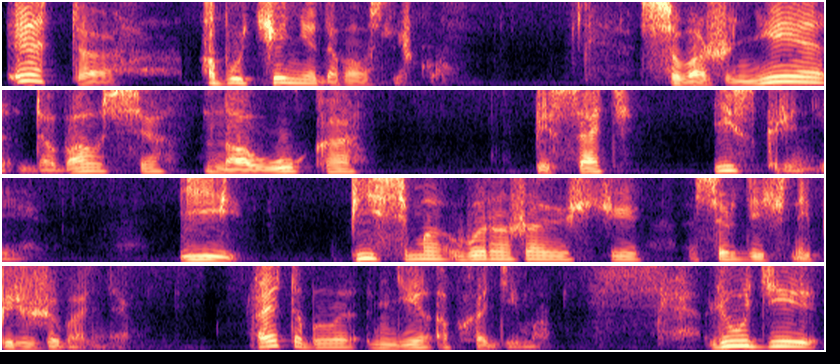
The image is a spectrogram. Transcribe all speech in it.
это обучение давалось легко. Сложнее давался наука писать искренне и письма, выражающие сердечные переживания. А это было необходимо. Люди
